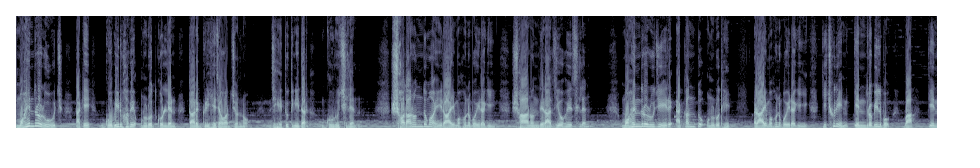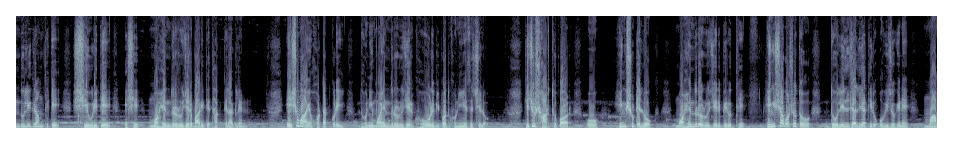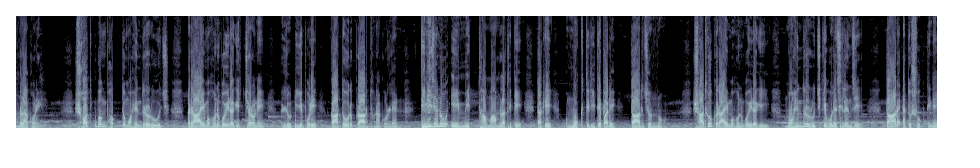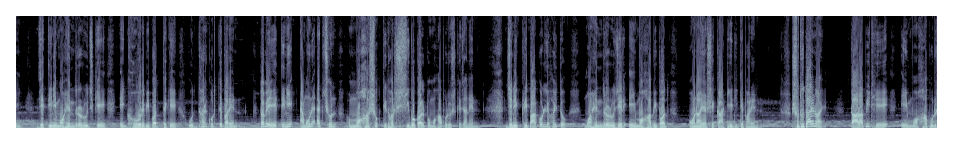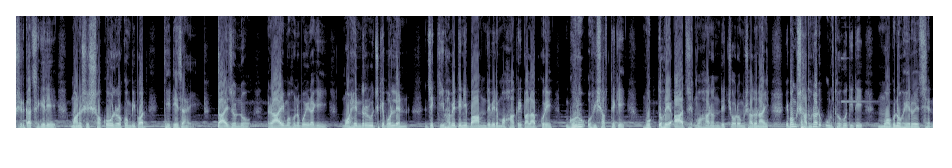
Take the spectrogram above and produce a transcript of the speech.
মহেন্দ্র রুজ তাকে গভীরভাবে অনুরোধ করলেন তার গৃহে যাওয়ার জন্য, যেহেতু তিনি তার গুরু ছিলেন। সদানন্দময় রায়মোহন বৈরাগী সানন্দে রাজিও হয়েছিলেন। মহেন্দ্র রুজির একান্ত অনুরোধে রায়মোহন বৈরাগী কিছুদিন কেন্দ্রবিল্ব বা কেন্দুলি গ্রাম থেকে শিউড়িতে এসে মহেন্দ্র রুজের বাড়িতে থাকতে লাগলেন। এই সময় হঠাৎ করেই ধনী মহেন্দ্র রুজের ঘোর বিপদ ঘনিয়ে এসেছিল। কিছু স্বার্থপর ও হিংসুটে লোক মহেন্দ্র রুজের বিরুদ্ধে হিংসাবশত দলিল জালিয়াতির অভিযোগ এনে মামলা করে। সৎ এবং ভক্ত মহেন্দ্র রুজ রায়মোহন বৈরাগীর চরণে লুটিয়ে পড়ে কাতর প্রার্থনা করলেন। তিনি যেন এই মিথ্যা মামলা থেকে তাকে মুক্তি দিতে পারে তার জন্য। সাধক রায়মোহন বৈরাগী মহেন্দ্র রুজকে বলেছিলেন যে, তার এত শক্তি নেই যে তিনি মহেন্দ্র রুজকে এই ঘোর বিপদ থেকে উদ্ধার করতে পারেন। তবে তিনি এমন একজন মহাশক্তিধর শিবকল্প মহাপুরুষকে জানেন, যিনি কৃপা করলে হয়তো মহেন্দ্র রুজের এই মহাবিপদ অনায়াসে কাটিয়ে দিতে পারেন। শুধু তাই নয়, তারাপীঠে এই মহাপুরুষের কাছে গেলে মানুষের সকল রকম বিপদ কেটে যায়। তাই জন্য রায়মোহন বৈরাগী মহেন্দ্র রুজকে বললেন যে কীভাবে তিনি বামদেবের মহাকৃপা লাভ করে গুরু অভিশাপ থেকে মুক্ত হয়ে আজ মহানন্দের চরম সাধনায় এবং সাধনার ঊর্ধ্বগতিতে মগ্ন হয়ে রয়েছেন।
